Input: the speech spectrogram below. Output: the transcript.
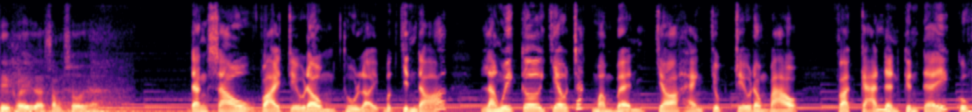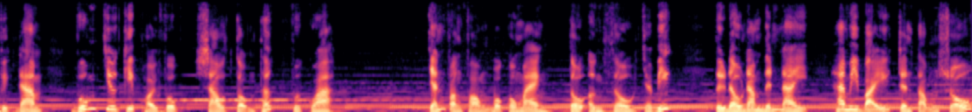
chi phí là xong xuôi hết. Đằng sau vài triệu đồng thu lợi bất chính đó là nguy cơ gieo rắc mầm bệnh cho hàng chục triệu đồng bào và cả nền kinh tế của Việt Nam vốn chưa kịp hồi phục sau tổn thất vừa qua. Chánh văn phòng Bộ Công an Tô Ân Sô cho biết, từ đầu năm đến nay, 27 trên tổng số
